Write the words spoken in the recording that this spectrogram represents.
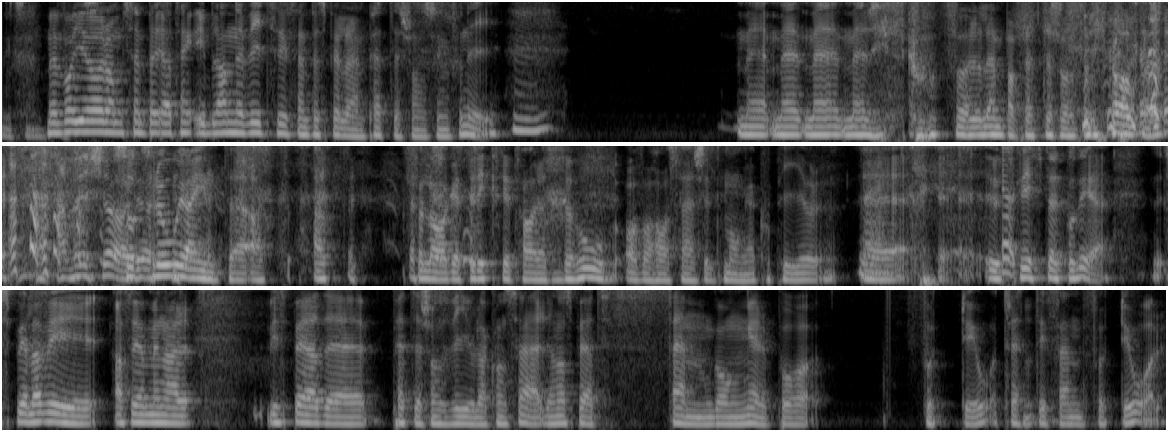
liksom. Men vad gör de, till exempel, jag tänk, ibland när vi till exempel spelar en Pettersson-symfoni Mm. med, med, med, med risk att förolämpa Pettersson-sällskapet ja, så tror jag inte att, att förlaget riktigt har ett behov av att ha särskilt många kopior. Nej. Eh, utskrifter på det. Spelar vi, alltså jag menar, vi spelade Petterssons violakonsert. Den har spelats fem gånger på 40 år, 35-40 år.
